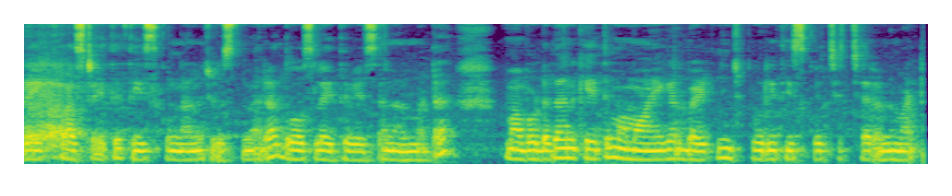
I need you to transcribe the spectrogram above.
బ్రేక్ఫాస్ట్ అయితే తీసుకున్నాను చూస్తున్నారా? దోశలు అయితే వేసాను అనమాట మా బుడ్డదానికి అయితే మా మామయ్యగారు బయట నుంచి పూరి తీసుకొచ్చి ఇచ్చారనమాట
